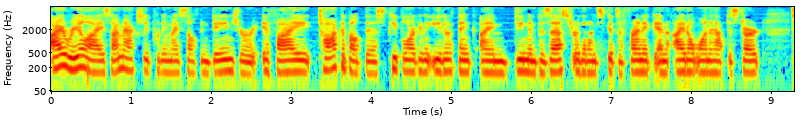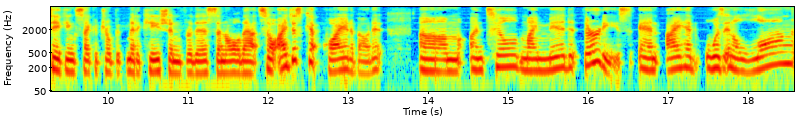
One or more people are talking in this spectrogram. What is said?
I realized I'm actually putting myself in danger if I talk about this. People are going to either think I'm demon possessed or that I'm schizophrenic, and I don't want to have to start taking psychotropic medication for this and all that. So I just kept quiet about it um, until my mid 30s, and I had was in a long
